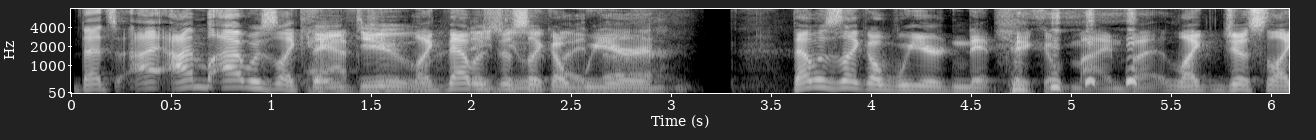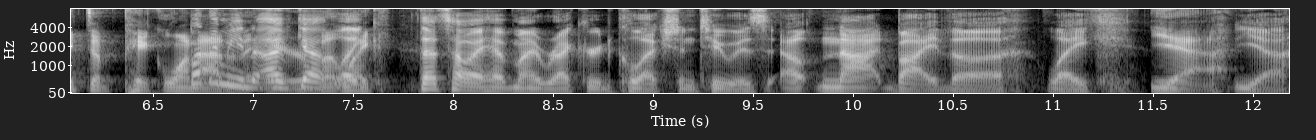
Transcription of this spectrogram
that's I I'm I was like They have to. do. like that was just like a weird. That was like a weird nitpick of mine, but like just like to pick one But out I mean, of the I've air, got but, like, that's how I have my record collection too. Is out not by the like yeah, yeah.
